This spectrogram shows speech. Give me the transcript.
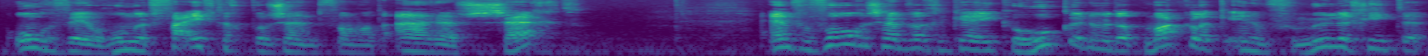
ongeveer 150% van wat Ahrefs zegt. En vervolgens hebben we gekeken hoe kunnen we dat makkelijk in een formule gieten,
